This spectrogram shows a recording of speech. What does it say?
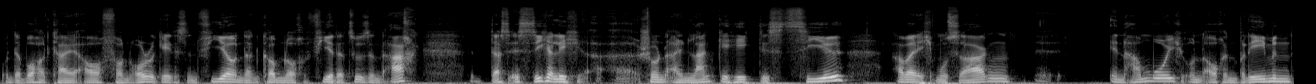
und der Bochert-Kai auch von Orogate sind vier und dann kommen noch vier dazu, sind acht. Das ist sicherlich äh, schon ein lang gehegtes Ziel, aber ich muss sagen, äh, in Hamburg und auch in Bremen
